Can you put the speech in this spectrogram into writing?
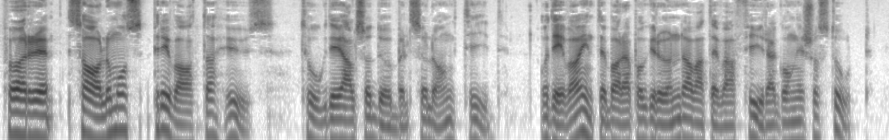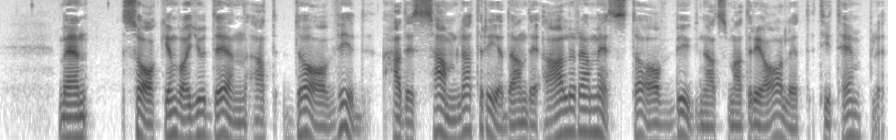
För eh, Salomos privata hus tog det alltså dubbelt så lång tid. Och det var inte bara på grund av att det var fyra gånger så stort. Men saken var ju den att David hade samlat redan det allra mesta av byggnadsmaterialet till templet.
